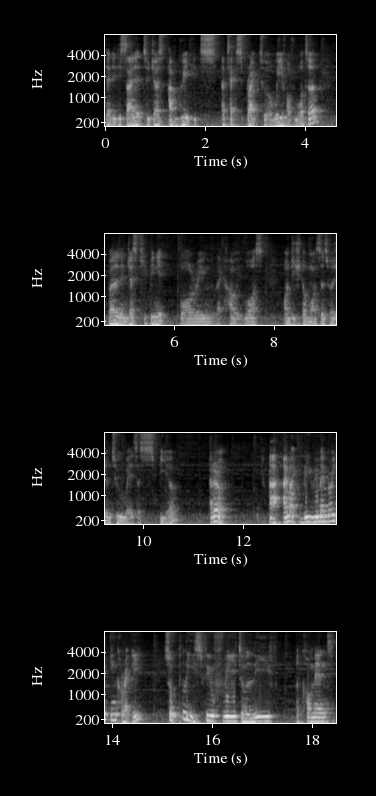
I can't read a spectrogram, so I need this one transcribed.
that they decided to just upgrade its attack sprite to a wave of water rather than just keeping it boring like how it was on Digital Monsters version 2 where it's a spear. I don't know. Uh, I might be remembering incorrectly, so please feel free to leave a comment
